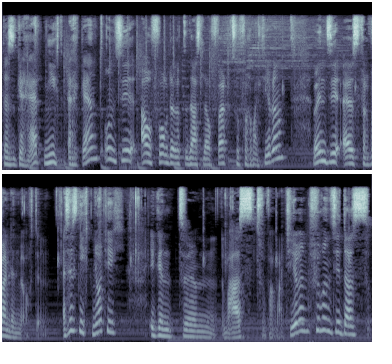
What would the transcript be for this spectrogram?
das Gerät nicht erkennt und Sie auffordert, das Laufwerk zu formatieren, wenn Sie es verwenden möchten. Es ist nicht nötig, irgendwas zu formatieren. Führen Sie das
